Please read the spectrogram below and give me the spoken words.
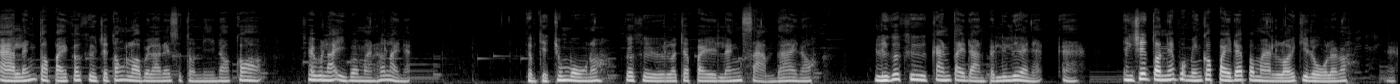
อ่าแรงต่อไปก็คือจะต้องรอเวลาในส่วนตรงนี้เนาะก็ใช้เวลาอีกประมาณเท่าไหร่เนี่ยเกือบเจ็ดชั่วโมงเนาะก็คือเราจะไปแรงสามได้เนาะหรือก็คือการไต่ด่านไปเรื่อยๆเนี่ยอะอย่างเช่นตอนนี้ผมเองก็ไปได้ประมาณร้อยกิโลแล้วเนาะอะ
